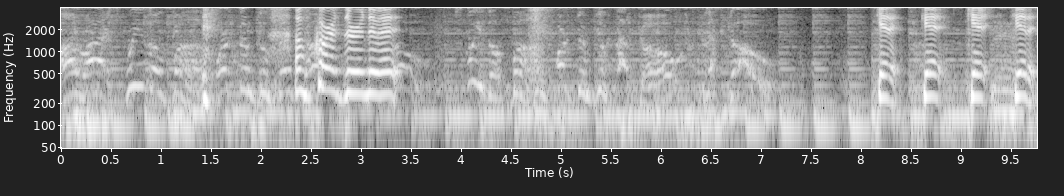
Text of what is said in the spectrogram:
All right, squeeze those buns. Work them glutes. Let's Of go. course they're into it. Squeeze those buns. Work them glutes. Let's go. Let's go. Get it, get it, get it, get it.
